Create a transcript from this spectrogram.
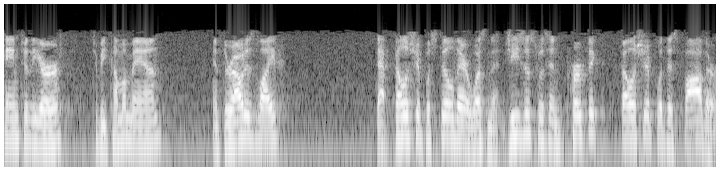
came to the earth to become a man. And throughout his life, that fellowship was still there, wasn't it? Jesus was in perfect fellowship with his Father.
